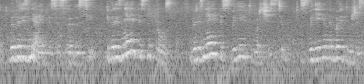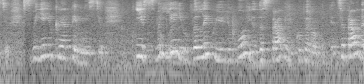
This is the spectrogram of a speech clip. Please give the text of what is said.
от ви вирізняєтеся серед усіх. І вирізняєтесь не просто, вирізняєтесь своєю творчістю, своєю небайдужістю, своєю креативністю. І своєю великою любов'ю до справи, яку ви робите. Це правда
